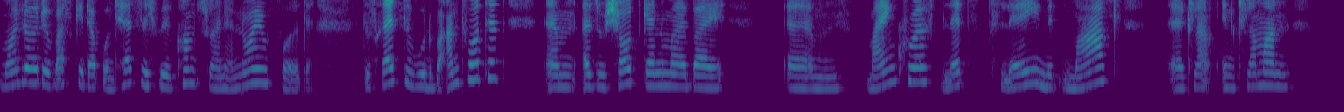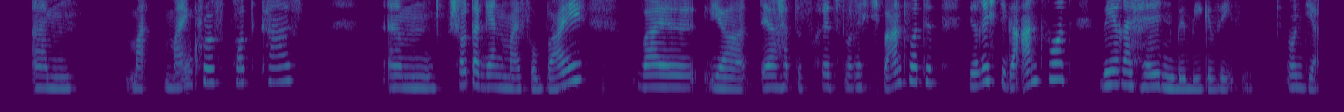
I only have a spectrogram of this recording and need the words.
Moin Leute, was geht ab und herzlich willkommen zu einer neuen Folge. Das Rätsel wurde beantwortet, ähm, also schaut gerne mal bei ähm, Minecraft Let's Play mit Mark äh, in Klammern ähm, Minecraft Podcast. Ähm, schaut da gerne mal vorbei, weil ja, der hat das Rätsel richtig beantwortet. Die richtige Antwort wäre Heldenbaby gewesen. Und ja,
